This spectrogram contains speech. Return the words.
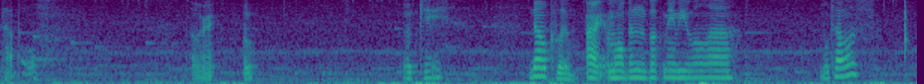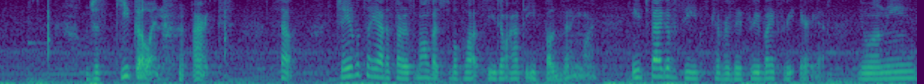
Pebble. Alright. Oh. Okay. No clue. Alright, I'm hoping the book maybe will uh will tell us. We'll just keep going. Alright. So, Jade will tell you how to start a small vegetable plot so you don't have to eat bugs anymore. Each bag of seeds covers a 3x3 area. You will need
